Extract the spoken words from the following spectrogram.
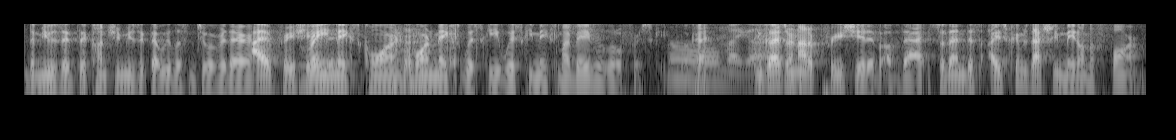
the music, the country music that we listen to over there. I appreciate it. Rain it. makes corn. Corn makes whiskey. Whiskey makes my baby a little frisky. Okay. Oh my god. You guys are not appreciative of that. So then this ice cream is actually made on the farm.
